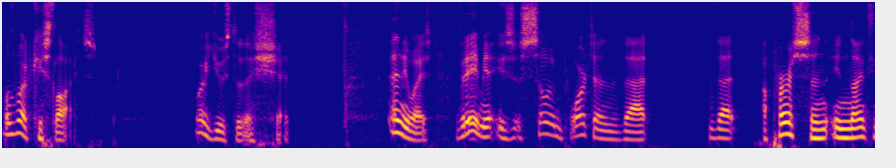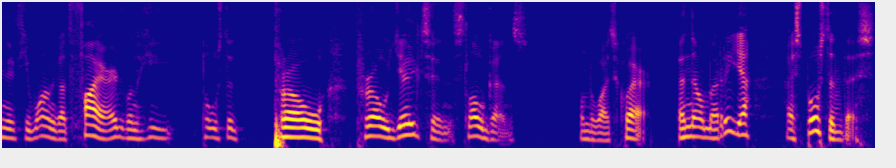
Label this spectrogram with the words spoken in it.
But we're Kislevites. We're used to this shit. Anyways, Vremya is so important that that a person in 1981 got fired when he posted pro pro Yeltsin slogans on the White Square. And now Maria has posted this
